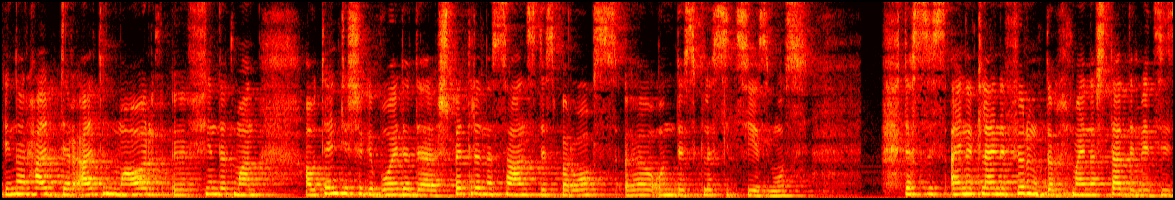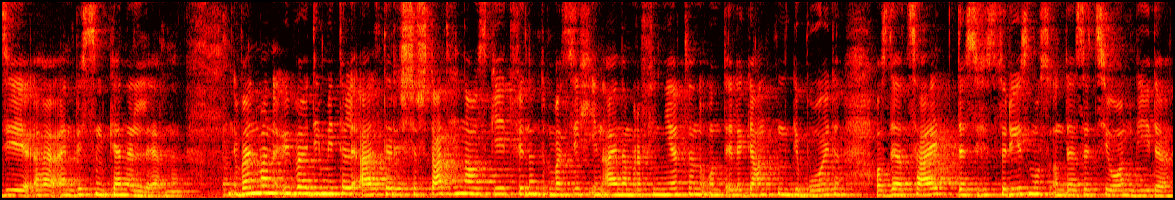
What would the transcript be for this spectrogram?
innerhalb der alten Mauer äh, findet man authentische Gebäude der Spätrenaissance, des Barocks äh, und des Klassizismus. Das ist eine kleine Führung durch meine Stadt, damit Sie sie äh, ein bisschen kennenlernen. Wenn man über die mittelalterliche Stadt hinausgeht, findet man sich in einem raffinierten und eleganten Gebäude aus der Zeit des Historismus und der Sezession wieder,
